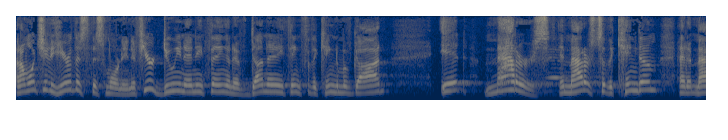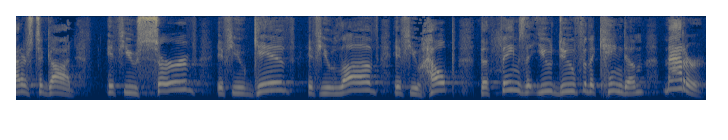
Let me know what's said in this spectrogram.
And I want you to hear this this morning. If you're doing anything and have done anything for the kingdom of God, it matters. It matters to the kingdom and it matters to God. If you serve, if you give, if you love, if you help, the things that you do for the kingdom matter.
